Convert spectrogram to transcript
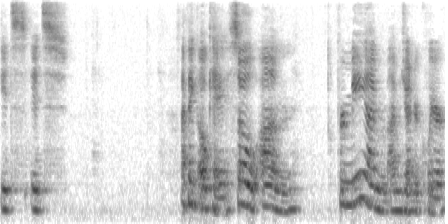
it's it's. I think okay. So um, for me, I'm I'm genderqueer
